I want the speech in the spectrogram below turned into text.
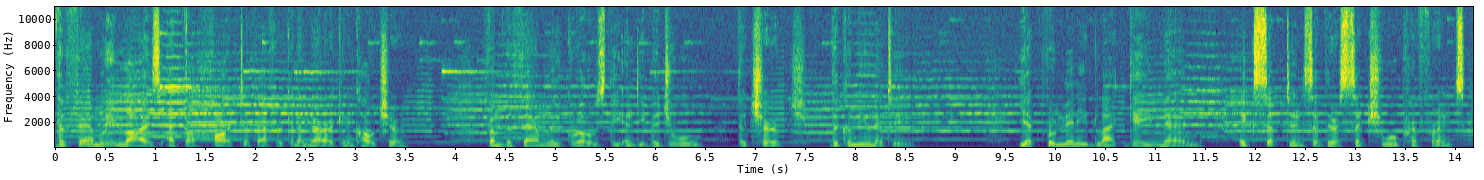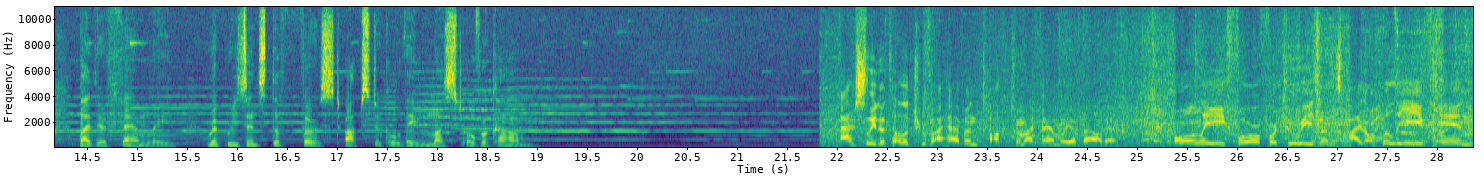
The family lies at the heart of African American culture. From the family grows the individual, the church, the community. Yet for many black gay men, acceptance of their sexual preference by their family represents the first obstacle they must overcome. Actually, to tell the truth, I haven't talked to my family about it. Only for, for two reasons. I don't believe in,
